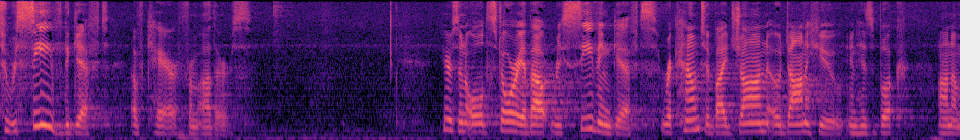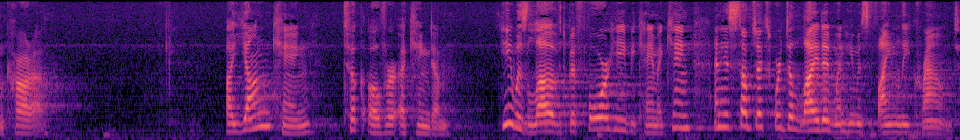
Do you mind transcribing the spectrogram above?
to receive the gift of care from others. Here's an old story about receiving gifts recounted by John O'Donohue in his book Anam Cara. A young king took over a kingdom. He was loved before he became a king, and his subjects were delighted when he was finally crowned.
